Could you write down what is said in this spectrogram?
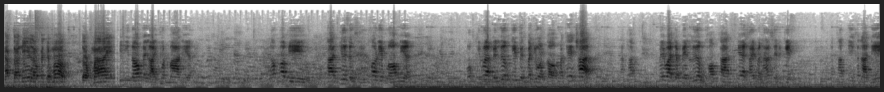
ครับตอนนี้เราก็จะมอบดอกไม้พี่น้องหลาย ๆ คนมาเนี่ยแล้วก็มีการยื่นหนังสือข้อเรียกร้องเนี่ยผมคิดว่าเป็นเรื่องที่เป็นประโยชน์ต่อประเทศชาตินะครับ ไม่ว่าจะเป็นเรื่องของการแก้ไขปัญหาเศรษฐกิจนะครับที่ขณะนี้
